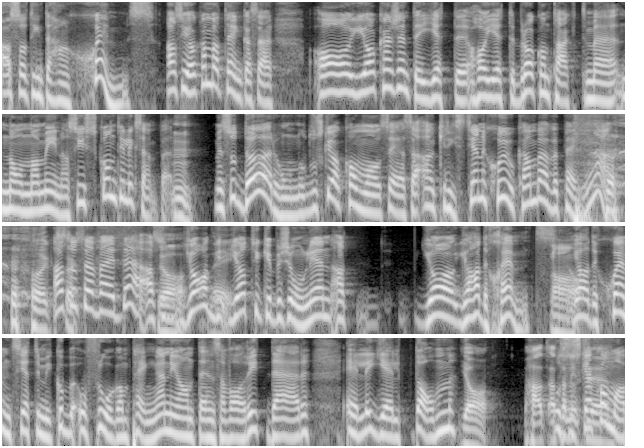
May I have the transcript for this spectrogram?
Alltså att inte han skäms. Alltså jag kan bara tänka så här, ja, jag kanske inte jätte, har jättebra kontakt med någon av mina syskon till exempel. Mm. Men så dör hon och då ska jag komma och säga så här, ah, Christian är sjuk, han behöver pengar. Ja, alltså så här, vad är det? Alltså, Ja, jag, jag tycker personligen att jag, jag hade skämts. Ja. Jag hade skämts jättemycket och, och fråga om pengar när jag inte ens har varit där eller hjälpt dem. Ja. Att, att och så han ska jag inte- komma och ha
